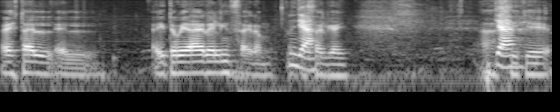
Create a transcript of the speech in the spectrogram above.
Ahí está el, Ahí te voy a dar el Instagram. ya. salga ahí. Así que,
